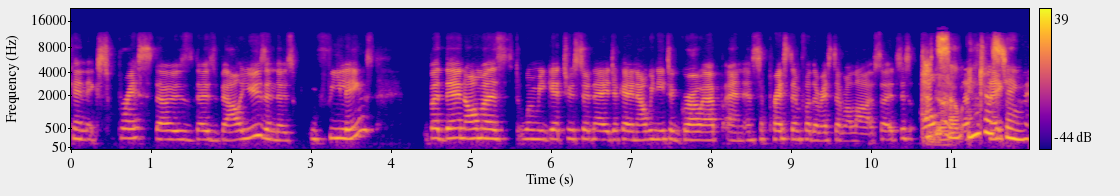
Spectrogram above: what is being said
can express those those values and those feelings but then almost when we get to a certain age okay now we need to grow up and, and suppress them for the rest of our lives. So it's just that's so interesting.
